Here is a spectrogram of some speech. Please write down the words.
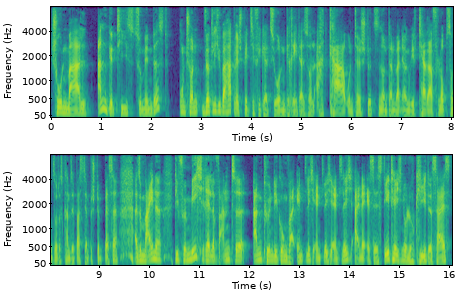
schon mal angeteased zumindest und schon wirklich über Hardware-Spezifikationen geredet. Er soll 8K unterstützen und dann waren irgendwie Terraflops und so. Das kann Sebastian bestimmt besser. Also meine, die für mich relevante Ankündigung war endlich, endlich, endlich eine SSD-Technologie. Das heißt,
